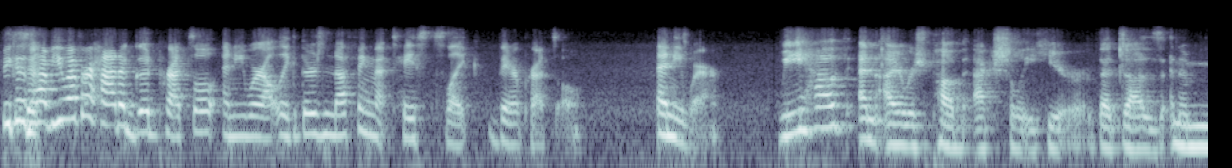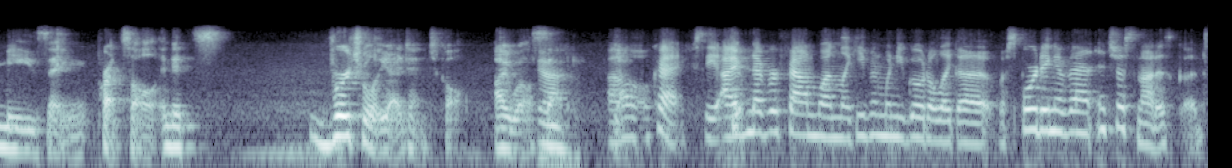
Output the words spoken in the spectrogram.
Because So- have you ever had a good pretzel anywhere else? Like there's nothing that tastes like their pretzel anywhere. We have an Irish pub actually here that does an amazing pretzel, and it's virtually identical. I will say. Yeah. Yeah. Oh, okay. See, I've never found one like even when you go to like a, a sporting event, it's just not as good.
